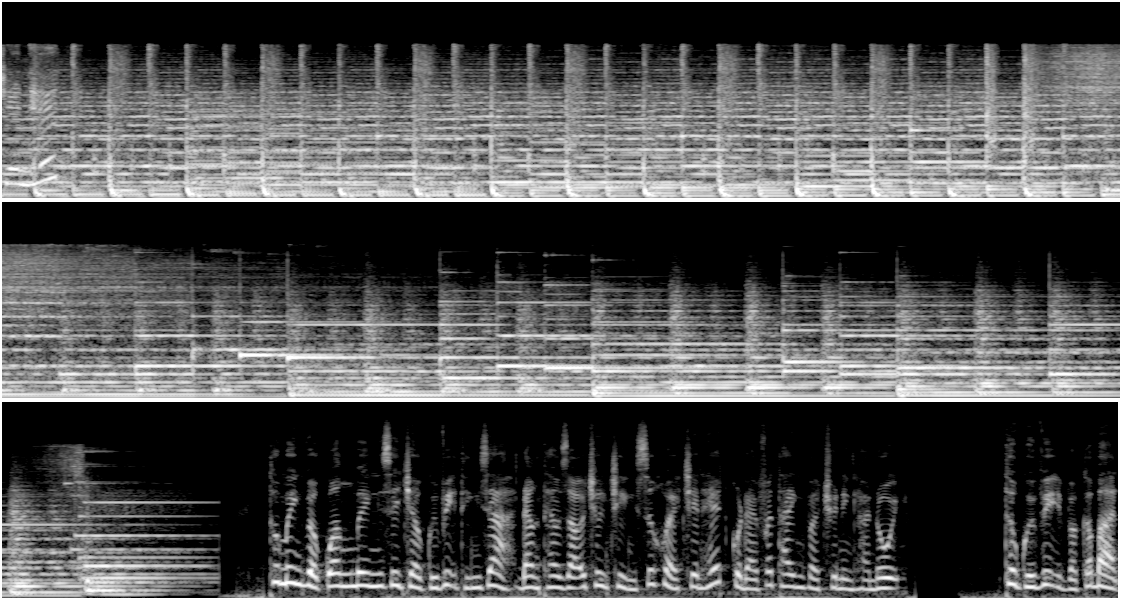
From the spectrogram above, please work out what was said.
trên hết Thu Minh và Quang Minh xin chào quý vị thính giả đang theo dõi chương trình Sức khỏe trên hết của Đài Phát thanh và Truyền hình Hà Nội. Thưa quý vị và các bạn,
